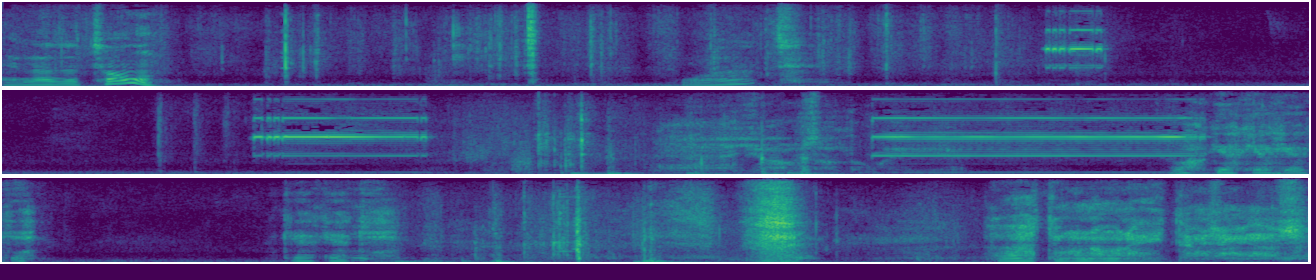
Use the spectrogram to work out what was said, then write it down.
It has a tone. What? Llevamos all the way here. Oh, aquí, aquí, aquí, aquí. Aquí, aquí. Ah, tengo una monedita, mis amigos.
